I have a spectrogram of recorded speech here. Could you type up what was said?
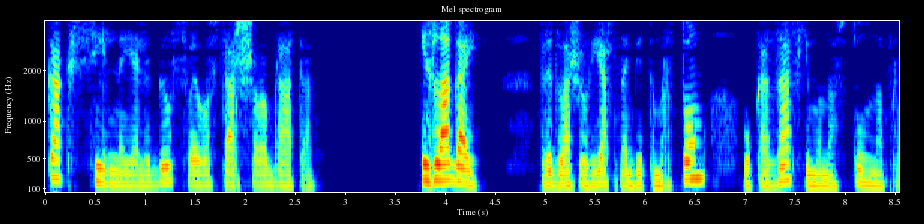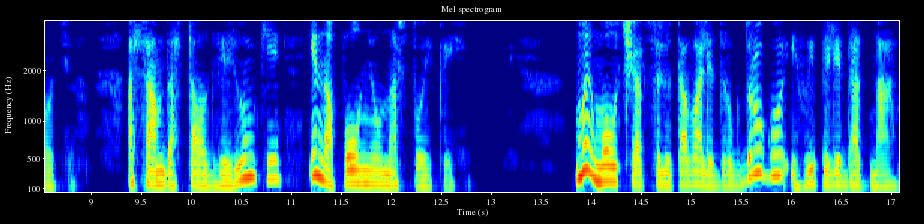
как сильно я любил своего старшего брата. — Излагай, — предложил я с набитым ртом, указав ему на стул напротив, а сам достал две рюмки и наполнил настойкой. Мы молча отсалютовали друг другу и выпили до дна.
